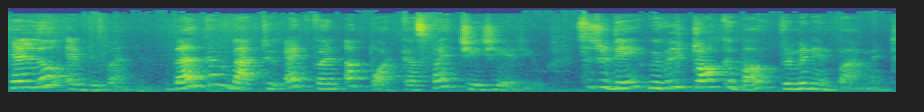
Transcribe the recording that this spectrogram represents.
Hello everyone. Welcome back to Ed1, a podcast by JJ Edu. So today we will talk about women empowerment.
